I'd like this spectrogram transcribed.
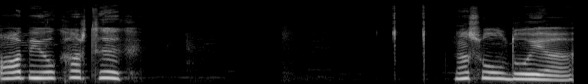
Abi yok artık. Nasıl oldu o ya?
